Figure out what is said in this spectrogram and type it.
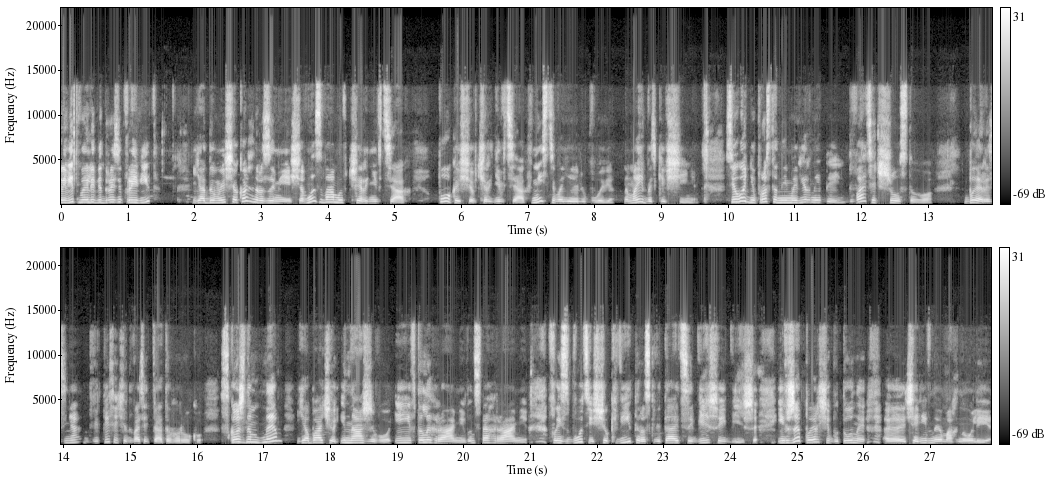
Привіт, мої любі друзі, привіт! Я думаю, що кожен розуміє, що ми з вами в Чернівцях. Поки що в Чернівцях, в місті моєї любові, на моїй батьківщині. Сьогодні просто неймовірний день, 26 березня 2025 року. З кожним днем я бачу і наживо, і в Телеграмі, в Інстаграмі, в Фейсбуці, що квіти розквітають все більше і більше. І вже перші бутони е, чарівної магнолії,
